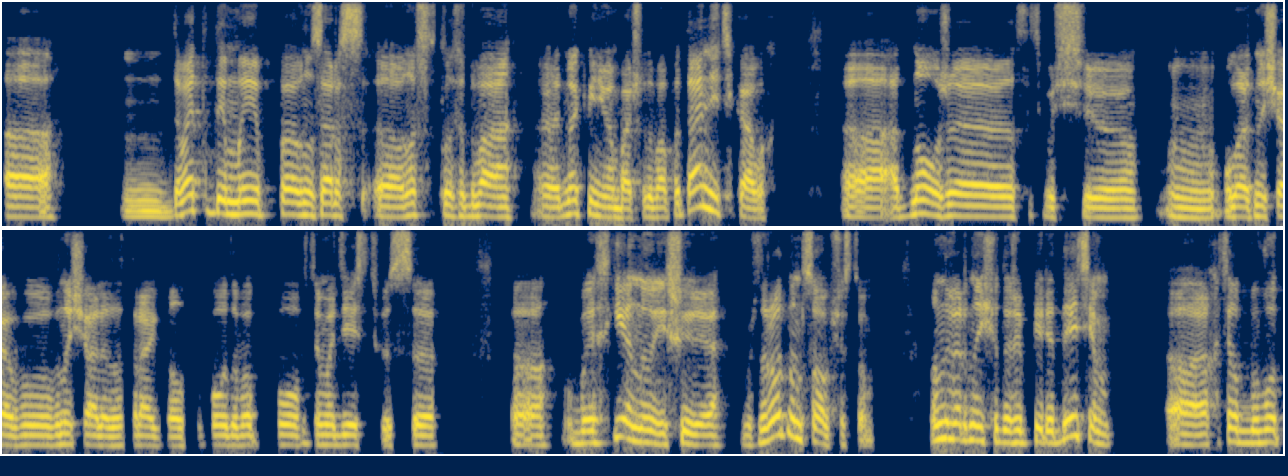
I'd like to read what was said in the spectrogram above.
А, давай тады мы пэўна зараз у нас два ну, як мінімум бачу два пытання цікавых. Одно уже Улад в начале затрагивал по поводу по взаимодействию с ОБСЕ, ну и шире международным сообществом. Но, наверное, еще даже перед этим а, хотел бы вот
